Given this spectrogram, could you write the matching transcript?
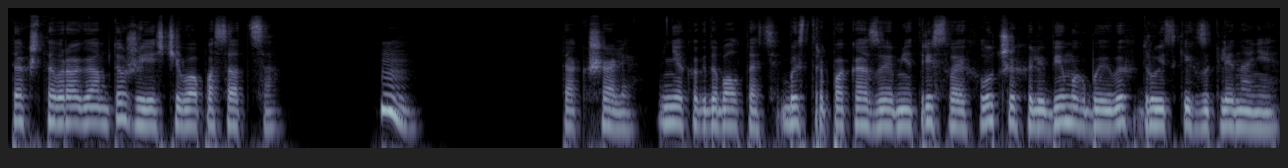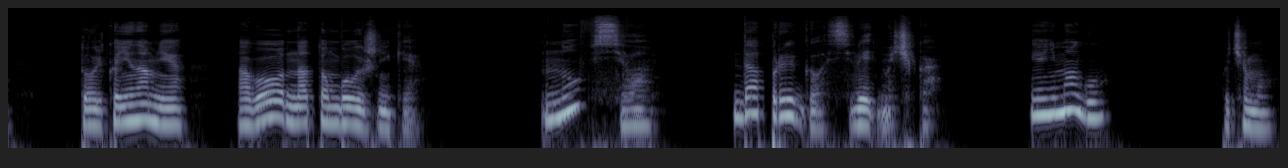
так что врагам тоже есть чего опасаться. Хм. Так, Шали, некогда болтать. Быстро показывай мне три своих лучших и любимых боевых друидских заклинания. Только не на мне, а вот на том булыжнике. Ну все, допрыгалась ведьмочка. Я не могу. Почему?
